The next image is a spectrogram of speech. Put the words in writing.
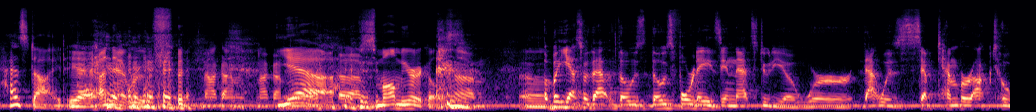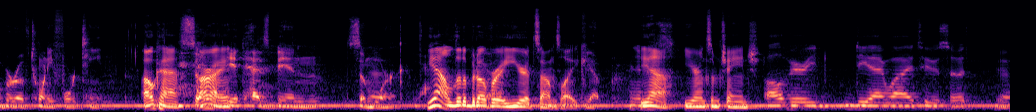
has died Yeah. on that roof. Knock on, knock on. yeah, um, small miracles. Um, Uh, but yeah, so that those those four days in that studio were that was September October of 2014. Okay, So all right. it has been some work. yeah, a little bit over a year. It sounds like. Yep. Yeah, year and some change. All very DIY too, so it Yeah.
